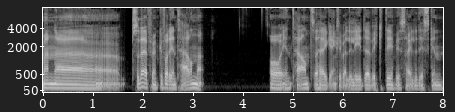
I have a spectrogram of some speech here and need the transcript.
Men eh, Så det funker for det interne. Og internt så har jeg egentlig veldig lite viktig hvis hele disken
